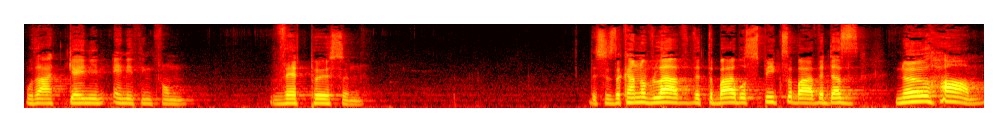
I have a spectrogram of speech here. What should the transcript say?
without gaining anything from that person. This is the kind of love that the Bible speaks about that does no harm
